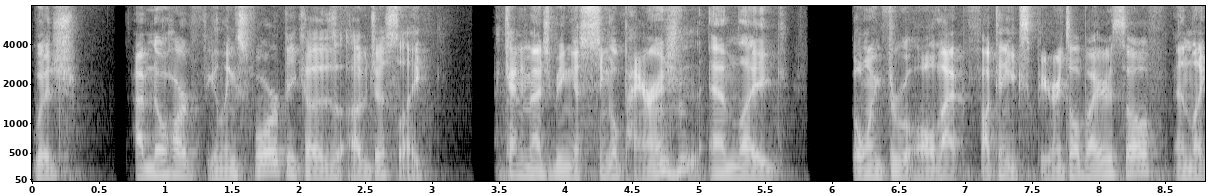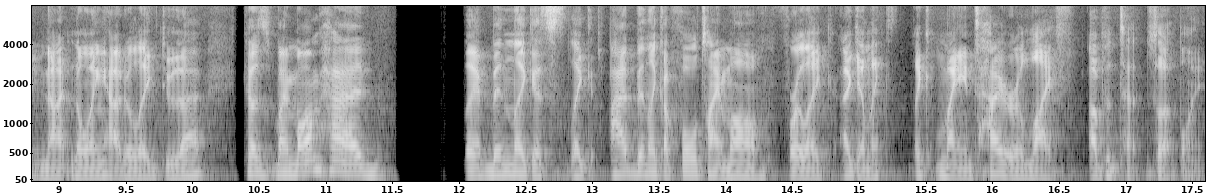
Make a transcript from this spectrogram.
which I have no hard feelings for because of just like I can't imagine being a single parent and like going through all that fucking experience all by yourself and like not knowing how to like do that. Because my mom had like I've been like a like I've been like a full time mom for like again like like my entire life up to that point.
